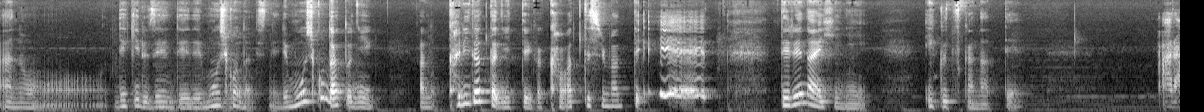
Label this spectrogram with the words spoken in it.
あのできる前提で申し込んだんですね。で申し込んだ後にあの仮だった日程が変わってしまってえー、出れない日にいくつかなってあら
